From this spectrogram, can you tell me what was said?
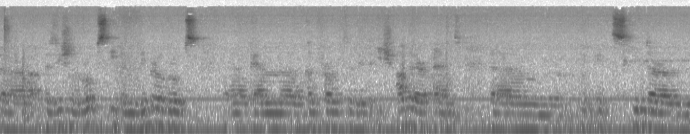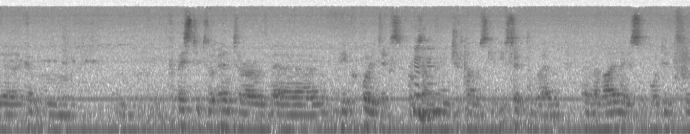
uh, opposition groups, even liberal groups, can uh, confront with each other, and um, it's hinder the um, capacity to enter the big politics. For example, Mhm. in Cherkanovsky district, when uh, Navalny supported uh,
